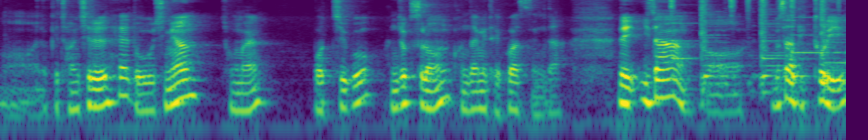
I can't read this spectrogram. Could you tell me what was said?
어, 이렇게 전시를 해 놓으시면 정말 멋지고 만족스러운 건담이 될 것 같습니다. 네, 이상 어, 무사 빅토리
